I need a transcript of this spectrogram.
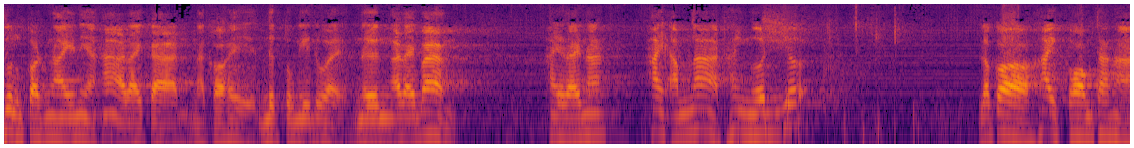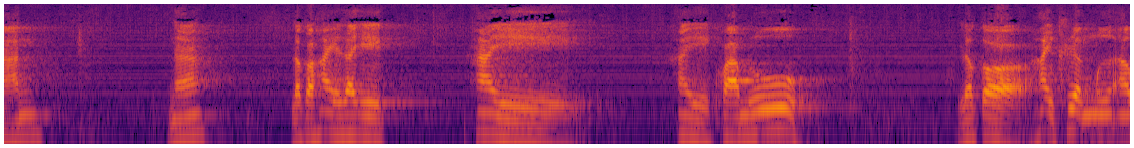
รุ่นก่อนไงเนี่ยห้ารายการนะก็ให้นึกตรงนี้ด้วยหนึ่งอะไรบ้าง ให้อะไรนะ ให้อำนาจให้เงินเยอะ แล้วก็ให้กองทหารนะ แล้วก็ให้อะไรอีกให้ให้ความรู้ แล้วก็ให้เครื่องมืออา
